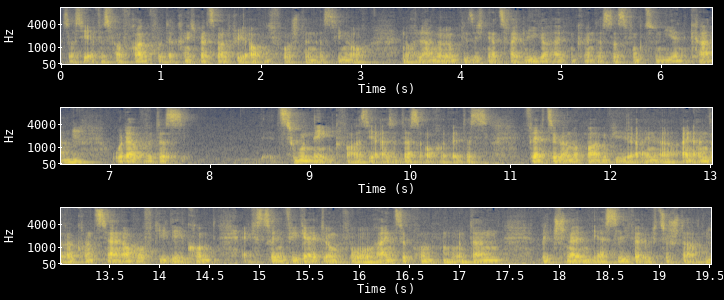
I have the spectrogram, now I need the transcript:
so aus die FSV Frankfurt, da kann ich mir zum Beispiel auch nicht vorstellen, dass die noch, noch lange irgendwie sich in der zweiten Liga halten können, dass das funktionieren kann? Mhm. Oder wird das zunehmen quasi, also dass auch, äh, dass vielleicht sogar nochmal irgendwie eine, ein anderer Konzern auch auf die Idee kommt, extrem viel Geld irgendwo reinzupumpen und dann blitzschnell in die erste Liga durchzustarten?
